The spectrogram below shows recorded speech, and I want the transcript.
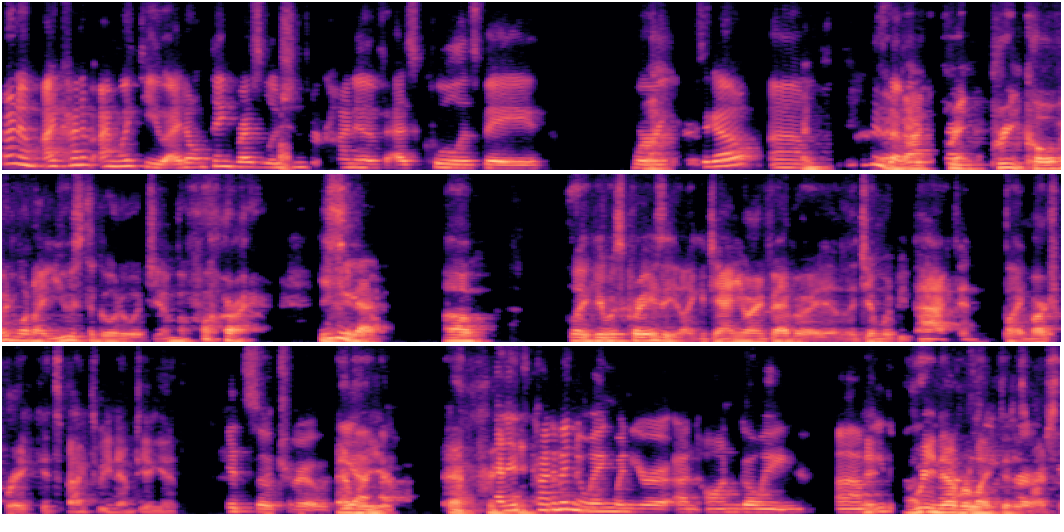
I don't know. I kind of I'm with you. I don't think resolutions are kind of as cool as they were years ago. Um, and, and back pre pre COVID when I used to go to a gym before. you yeah. know, um, like it was crazy. Like January and February, the gym would be packed, and by March break, it's back to being empty again. It's so true. Every yeah. year. Every, and it's kind of annoying when you're an ongoing um, it, we never liked it as much.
